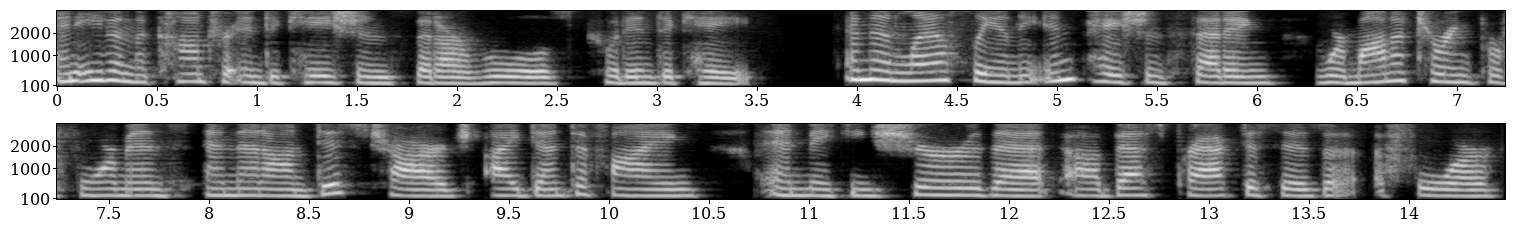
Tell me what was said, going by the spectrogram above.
and even the contraindications that our rules could indicate. And then lastly, in the inpatient setting, we're monitoring performance and then on discharge, identifying and making sure that uh, best practices uh, for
